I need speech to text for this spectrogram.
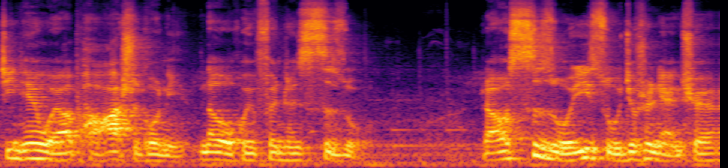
今天我要跑二十公里，那我会分成四组，然后四组一组就是两圈。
